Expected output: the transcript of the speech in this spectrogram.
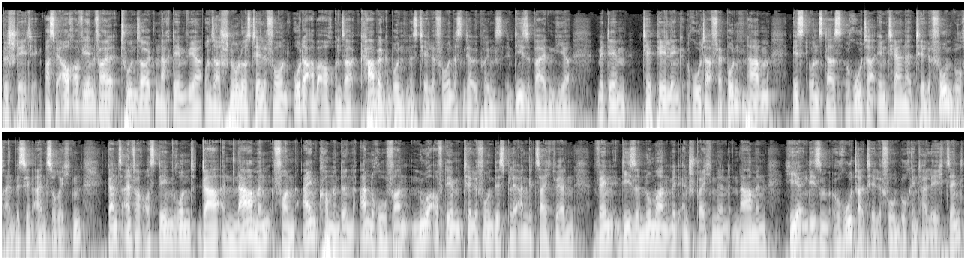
bestätigen. Was wir auch auf jeden Fall tun sollten, nachdem wir unser Schnurlos-Telefon oder aber auch unser kabelgebundenes Telefon, das sind ja übrigens diese beiden hier, mit dem TP-Link-Router verbunden haben, ist uns das Router-interne Telefonbuch ein bisschen einzurichten. Ganz einfach aus dem Grund, da Namen von einkommenden Anrufern nur auf dem Telefondisplay angezeigt werden, wenn diese Nummern mit entsprechenden Namen hier in diesem Router-Telefonbuch hinterlegt sind.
